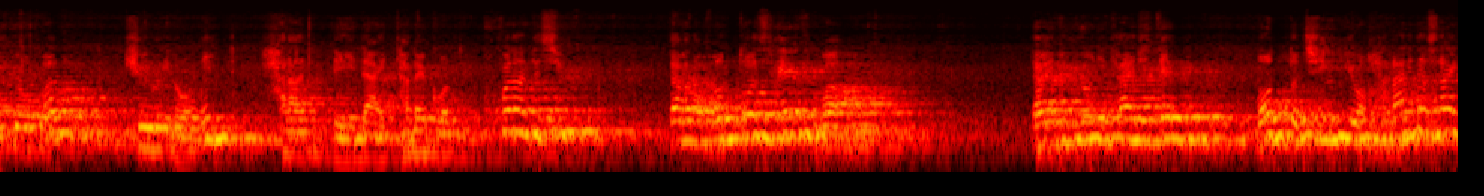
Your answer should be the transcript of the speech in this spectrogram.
企業は給料に払っていない、溜め込んでいる。ここなんですよ。だから本当は政府は大企業に対してもっと賃金を払いなさい。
